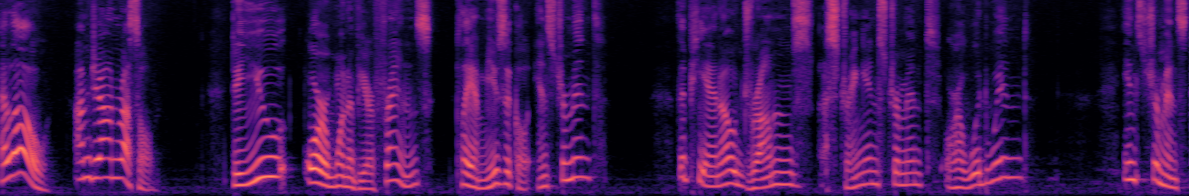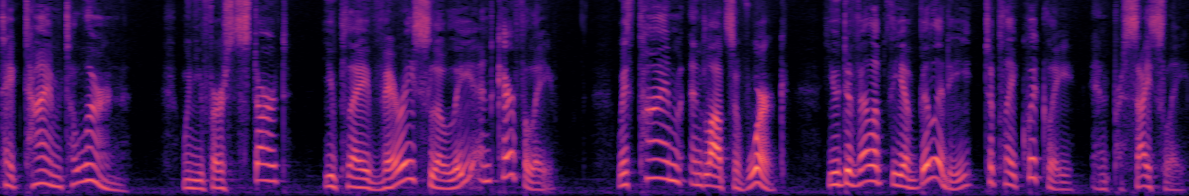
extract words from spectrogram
Hello, I'm John Russell. Do you or one of your friends play a musical instrument? The piano, drums, a string instrument, or a woodwind? Instruments take time to learn. When you first start, you play very slowly and carefully. With time and lots of work, you develop the ability to play quickly and precisely.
